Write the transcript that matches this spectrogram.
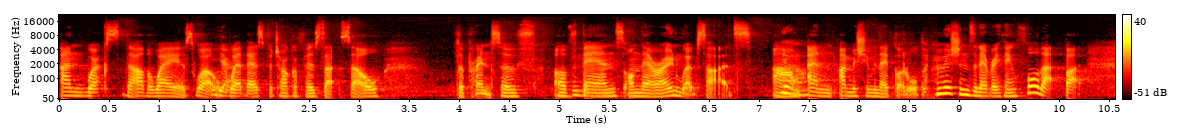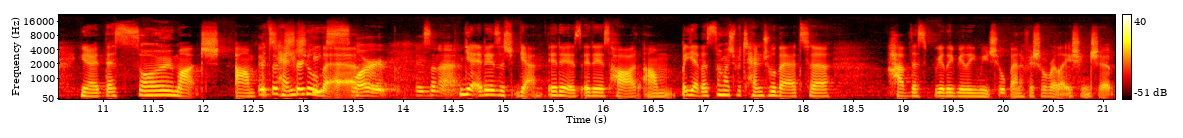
and works the other way as well, Yeah. where there's photographers that sell the prints of of bands on their own websites, um, Yeah. and I'm assuming they've got all the permissions and everything for that. But you know, there's so much um, it's a potential tricky there. slope isn't it Yeah, it is. A, yeah, it is. It is hard. Um, but yeah, there's so much potential there to have this really, really mutual beneficial relationship.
